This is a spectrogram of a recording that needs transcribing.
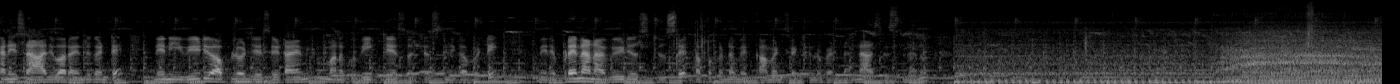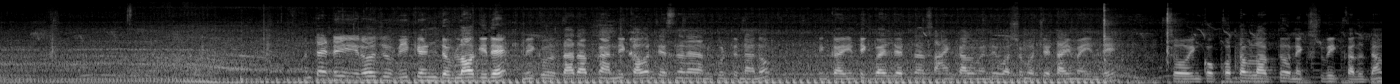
కనీసం ఆదివారం ఎందుకంటే నేను ఈ వీడియో అప్లోడ్ చేసే టైంకి మనకు వీక్ డేస్ వచ్చేస్తుంది కాబట్టి మీరు ఎప్పుడైనా నా వీడియోస్ చూస్తే తప్పకుండా మీరు కామెంట్ సెక్షన్లో పెట్టాలని ఆశిస్తున్నాను. అంతే అండి ఈరోజు వీకెండ్ వ్లాగ్ ఇదే. మీకు దాదాపుగా అన్ని కవర్ చేస్తున్నానని అనుకుంటున్నాను. ఇంకా ఇంటికి బయలుదేరిన సాయంకాలం అండి వర్షం వచ్చే టైం అయింది. సో ఇంకో కొత్త వ్లాగ్తో నెక్స్ట్ వీక్ కలుద్దాం.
